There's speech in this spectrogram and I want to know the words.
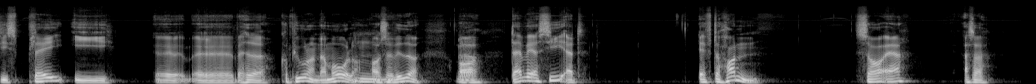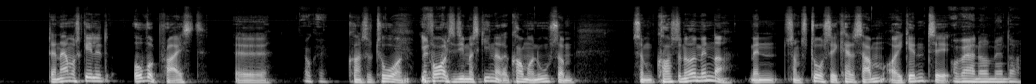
display, i øh, øh, hvad hedder, computeren, der måler, mm. og så videre. Og Ja. der vil jeg sige, at efterhånden, så er, altså, den er måske lidt overpriced, øh, Okay. konstruktoren, i forhold til de maskiner, der kommer nu, som, som koster noget mindre, men som stort set kan det samme, og igen til, Og hvad er noget mindre?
